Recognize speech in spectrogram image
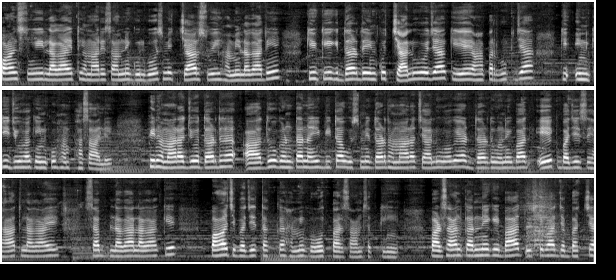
पाँच सुई लगाए थे हमारे सामने ग्लूकोज में। चार सुई हमें लगा दी, क्योंकि दर्द इनको चालू हो जा, कि ये यहाँ पर रुक जा, कि इनकी जो है कि इनको हम फंसा लें। फिर हमारा जो दर्द है, आधो घंटा नहीं बीता, उसमें दर्द हमारा चालू हो गया। दर्द होने के बाद एक बजे से हाथ लगाए, सब लगा लगा के पाँच बजे तक का हमें बहुत परेशान सब किए। परेशान करने के बाद, उसके बाद जब बच्चा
